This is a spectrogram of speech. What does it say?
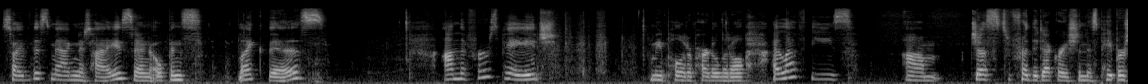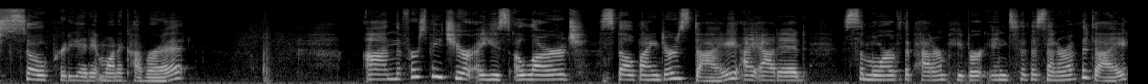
So I have this magnetized and it opens like this. On the first page, let me pull it apart a little. I left these um, just for the decoration. This paper's so pretty, I didn't want to cover it. On the first page here, I used a large Spellbinders die. I added some more of the pattern paper into the center of the die.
